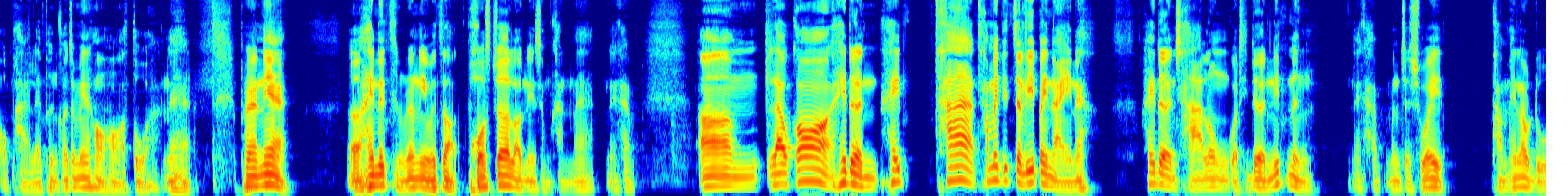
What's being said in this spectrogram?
อกผายไหล่ผึ่งเขาจะไม่ห่อห่อตัวนะฮะเพราะฉะนั้นเนี่ยให้นึกถึงเรื่องนี้ไว้ตลอด posture เราเนี่ยสำคัญมากนะครับ แล้วก็ให้เดินให้ถ้าถ้าไม่ได้จะรีบไปไหนนะให้เดินช้าลงกว่าที่เดินนิดหนึ่งนะครับ มันจะช่วยทำให้เราดู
